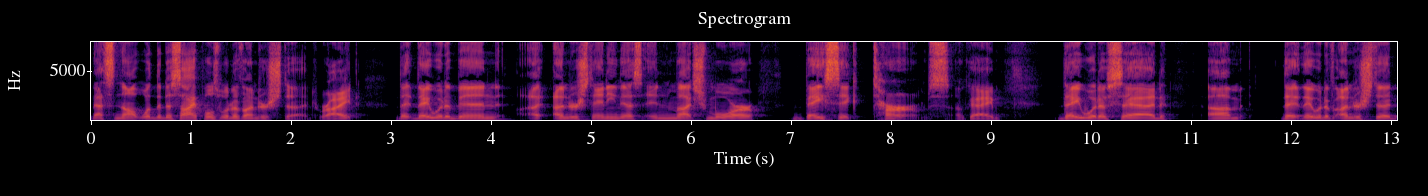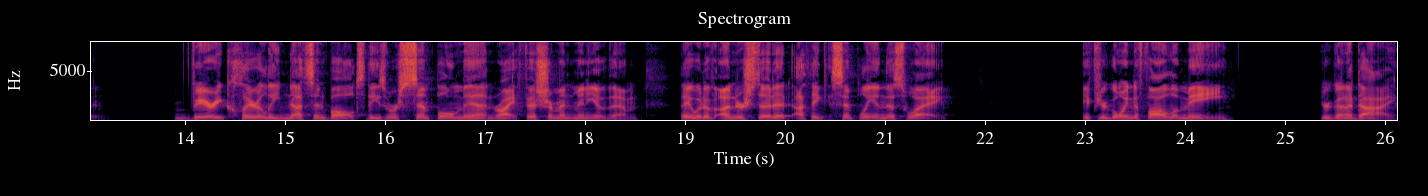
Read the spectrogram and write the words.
That's not what the disciples would have understood, right? That they would have been uh, understanding this in much more basic terms. Okay, they would have said um, they they would have understood very clearly nuts and bolts. These were simple men, right? Fishermen, many of them they would have understood it, I think, simply in this way If you're going to follow me, you're going to die.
